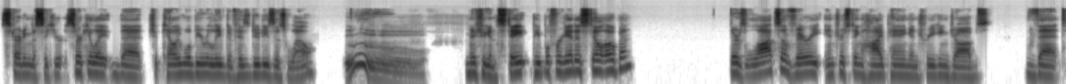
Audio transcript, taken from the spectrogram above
starting to secure, circulate that Chip Kelly will be relieved of his duties as well. Ooh. Michigan State, people forget, is still open. There's lots of very interesting, high paying, intriguing jobs that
